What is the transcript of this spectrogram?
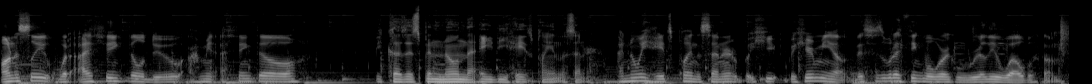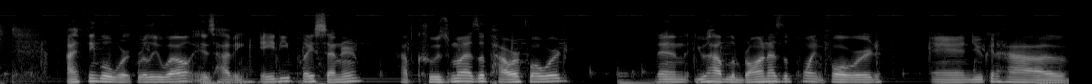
honestly, what I think they'll do, I mean, I think they'll. because it's been known that AD hates playing the center. I know he hates playing the center, but he, but hear me out. This is what I think will work really well with them. I think will work really well is having AD play center, have Kuzma as the power forward, then you have LeBron as the point forward, and you can have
